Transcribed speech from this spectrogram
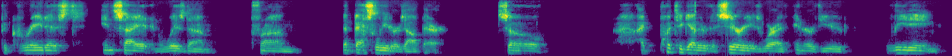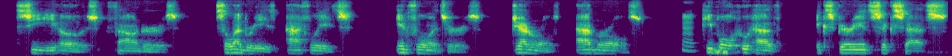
the greatest insight and wisdom from the best leaders out there. So I put together the series where I've interviewed leading CEOs, founders, celebrities, athletes, influencers, generals, admirals, hmm. people who have experienced success,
